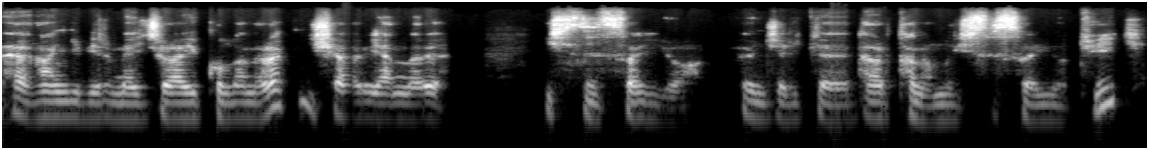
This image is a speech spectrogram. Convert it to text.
herhangi bir mecrayı kullanarak iş arayanları işsiz sayıyor. Öncelikle dar tanımlı işsiz sayıyor TÜİK.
